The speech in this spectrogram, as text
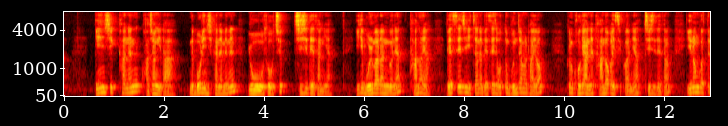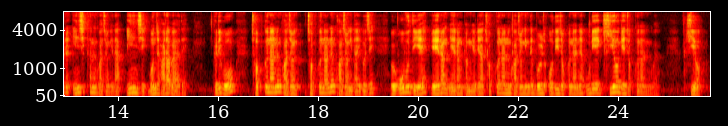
인식하는 과정이다. 근데 뭘 인식하냐면은 요소 즉 지시 대상이야. 이게 뭘 말하는 거냐? 단어야 메시지 있잖아. 메시지. 어떤 문장을 봐요? 그럼 거기 안에 단어가 있을 거 아니야? 지시 대상. 이런 것들을 인식하는 과정이다. 인식. 먼저 알아봐야 돼. 그리고 접근하는 과정 접근하는 과정이다 이거지. 오브 뒤에 얘랑 얘랑 병렬이야. 접근하는 과정인데 뭘 어디 접근하냐? 우리의 기억에 접근하는 거야. 기억.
